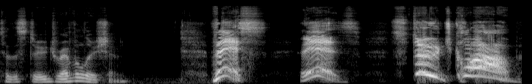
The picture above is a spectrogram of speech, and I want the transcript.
to the Stooge Revolution. This is Stooge Club!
